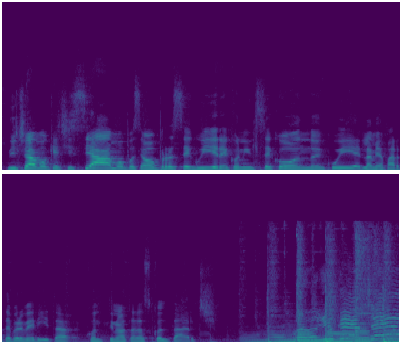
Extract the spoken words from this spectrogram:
diciamo che ci siamo, possiamo proseguire con il secondo in cui è la mia parte preferita, continuate ad ascoltarci. Well,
